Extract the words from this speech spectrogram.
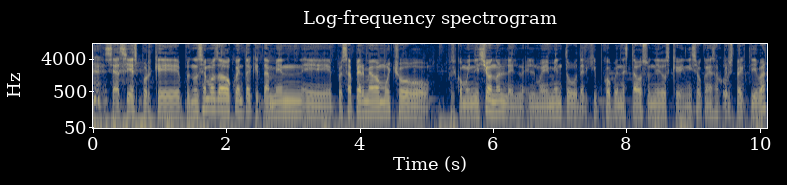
sí, así es, porque pues nos hemos dado cuenta que también eh, pues ha permeado mucho pues como inició ¿no? el, el, el, movimiento del hip hop en Estados Unidos que inició con esa Justo. perspectiva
